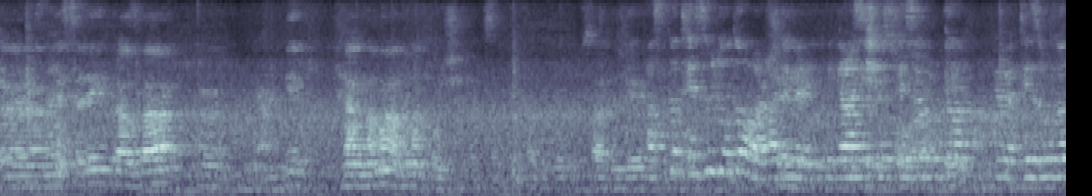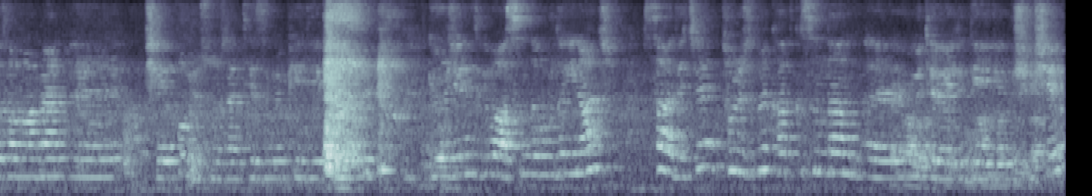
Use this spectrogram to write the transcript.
e, demiyorum zaten. meseleyi biraz daha e, yani bir planlama adına bu sadece Aslında tezimde o da var Şey, Bey. Yani şimdi tezi olarak burada, evet tezi burada tamamen e, şey yapamıyorsunuz. Yani tezimi pdf Göreceğiniz gibi aslında burada inanç sadece turizme katkısından e, mütevelli değinilmiş bir şey.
